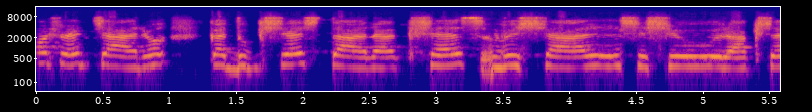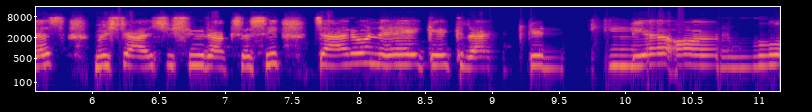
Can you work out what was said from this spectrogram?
और फिर चारों कदुक्षस ताराक्षस विशाल शिशु राक्षस विशाल शिशु राक्षसी चारों ने एक एक रैकेट लिया और वो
